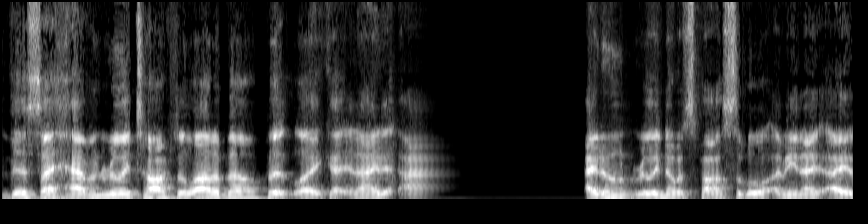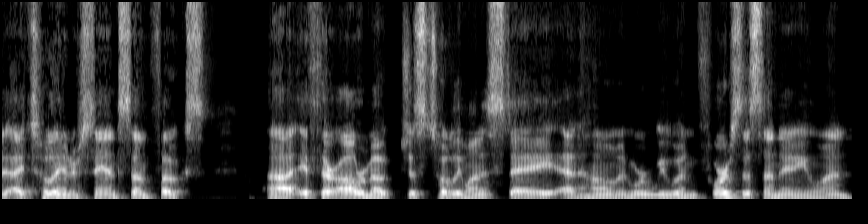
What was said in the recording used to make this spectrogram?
this I haven't really talked a lot about, but like and I I, I don't really know what's possible. I mean I I, I totally understand some folks uh, if they're all remote just totally want to stay at home and we're, we wouldn't force this on anyone.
